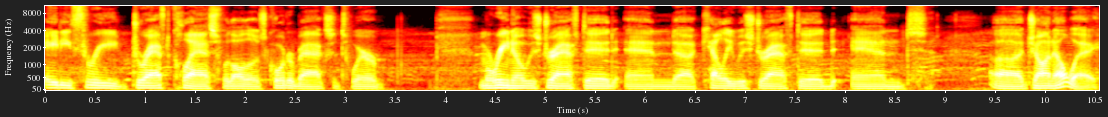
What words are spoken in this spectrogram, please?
83 draft class with all those quarterbacks. It's where Marino was drafted and uh, Kelly was drafted and uh, John Elway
